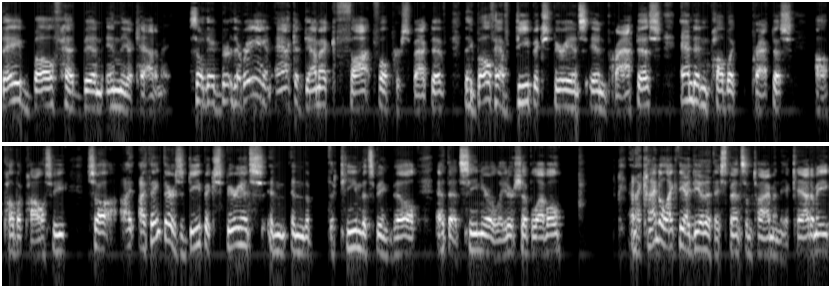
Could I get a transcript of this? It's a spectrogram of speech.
they both had been in the academy. So they're, they're bringing an academic, thoughtful perspective. They both have deep experience in practice and in public practice, uh, public policy. So I, I think there's deep experience in, in the the team that's being built at that senior leadership level. And I kind of like the idea that they spent some time in the academy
